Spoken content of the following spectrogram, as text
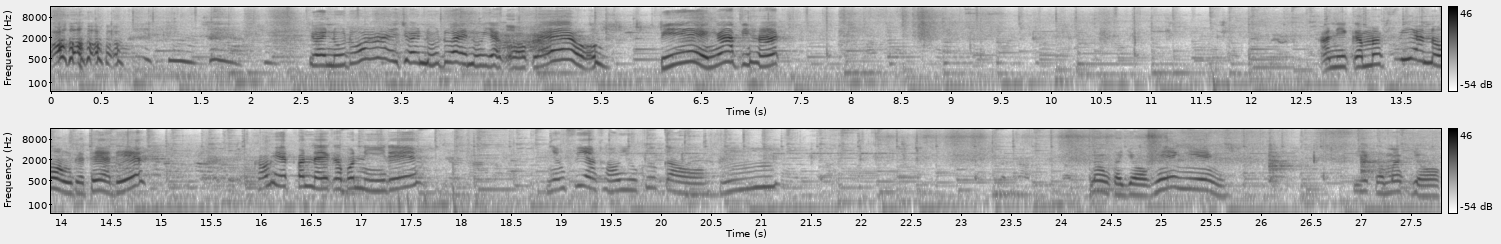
โอ้ช่วยหนูด้วย ช่วยหนูด้วยหนูอยากออกแล้ว ปีงาติหักอันนี้ก็มักเฟียน้องแท้ๆเด้เขาเฮ็ดปันใดกับบนหนีเด้ยังเฟียเขาอยู่คือเก่าอืม น้องก็หยอกแห้งแห้งพี่ก็มักหยอก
